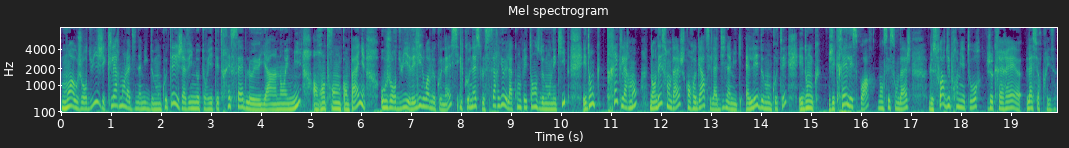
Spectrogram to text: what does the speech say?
Moi aujourd'hui, j'ai clairement la dynamique de mon côté. J'avais une notoriété très faible il y a un an et demi en rentrant en campagne. Aujourd'hui, les Lillois me connaissent. Ils connaissent le sérieux et la compétence de mon équipe. Et donc très clairement, dans des sondages, qu'on regarde, c'est la dynamique. Elle est de mon côté. Et donc j'ai créé l'espoir dans ces sondages. Le soir du premier tour, je créerai la surprise.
